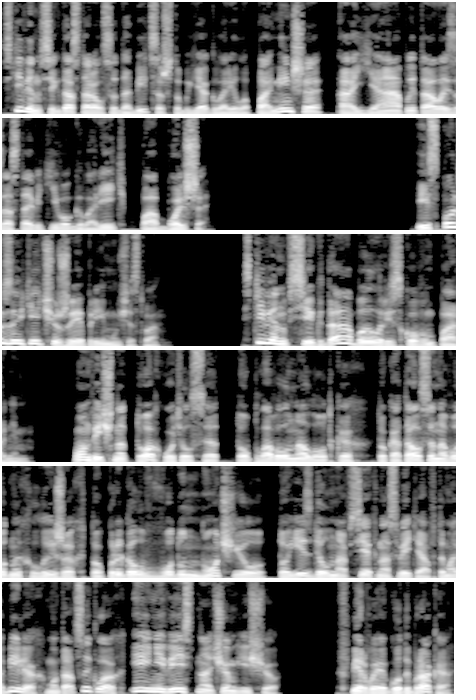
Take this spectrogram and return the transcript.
Стивен всегда старался добиться, чтобы я говорила поменьше, а я пыталась заставить его говорить побольше. Используйте чужие преимущества. Стивен всегда был рисковым парнем. Он вечно то охотился, то плавал на лодках, то катался на водных лыжах, то прыгал в воду ночью, то ездил на всех на свете автомобилях, мотоциклах и не весть на чем еще. В первые годы брака,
